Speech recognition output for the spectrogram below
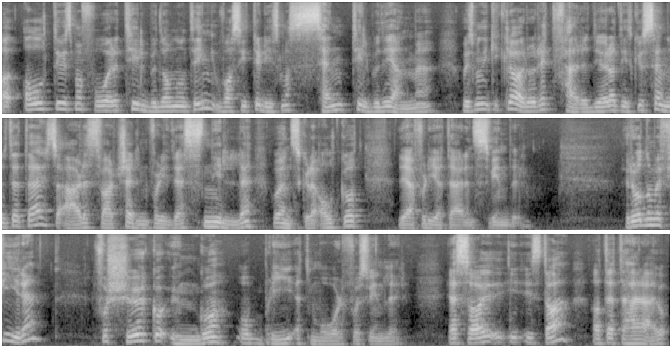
at alltid hvis man får et tilbud om noen ting, hva sitter de som har sendt tilbudet igjen med? Og hvis man ikke klarer å rettferdiggjøre at de skulle sende ut dette her, så er det svært sjelden fordi de er snille og ønsker deg alt godt. Det er fordi at det er en svindel. Råd nummer fire. Forsøk å unngå å bli et mål for svindler. Jeg sa i, i stad at dette her er jo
